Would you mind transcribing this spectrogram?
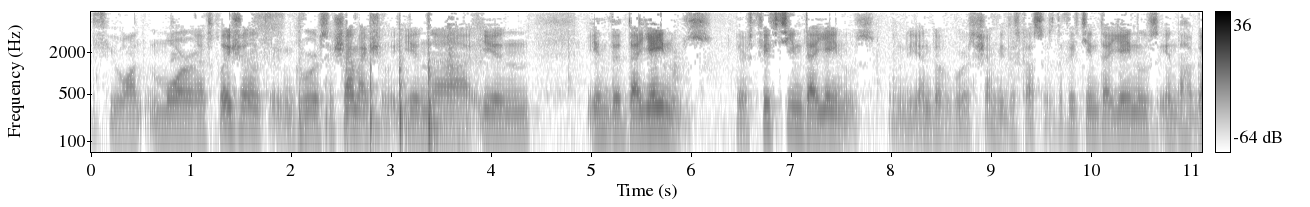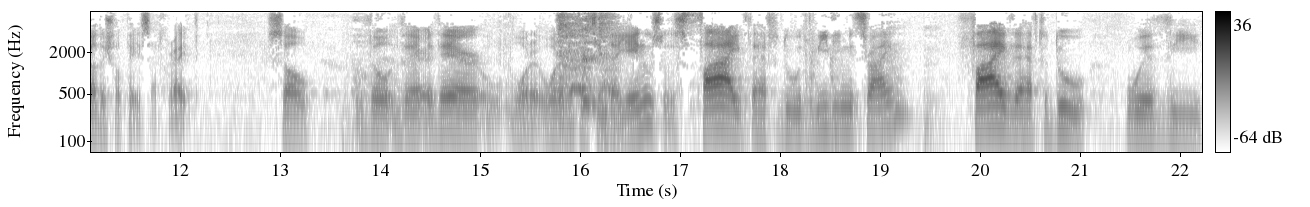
if you want more an explanation, in Gevuros Hashem actually in uh, in in the Dayenus. There's 15 Dayenus. In the end of Gevuros Hashem, he discusses the 15 Dayenus in the Haggadah Shal Pesach, right? So, though there, there, what are, what are the 15 Dayenus? So there's five that have to do with leaving Mitzrayim, five that have to do with the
